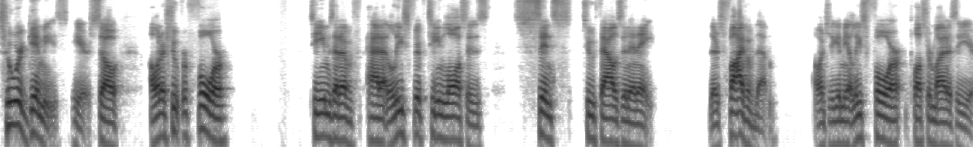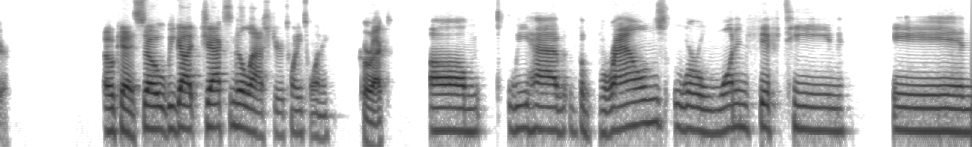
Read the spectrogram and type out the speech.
two are gimmies here. So I want to shoot for four teams that have had at least 15 losses since 2008. There's five of them. I want you to give me at least four plus or minus a year. Okay, so we got Jacksonville last year, 2020. Correct. Um, we have the Browns were one in 15 in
